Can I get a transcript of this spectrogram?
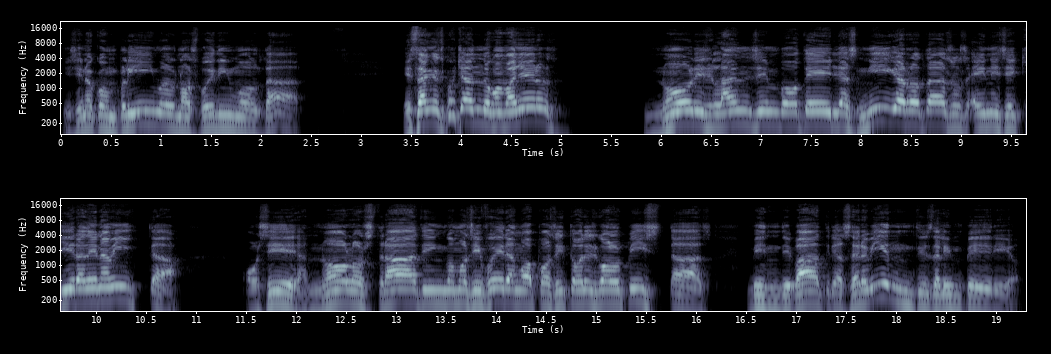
y si no cumplimos nos pueden multar. ¿Están escuchando, compañeros? No les lancen botellas ni garrotazos e ni siquiera dinamita. O sea, no los traten como si fueran opositores golpistas, vendepatrias servientes del imperio.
